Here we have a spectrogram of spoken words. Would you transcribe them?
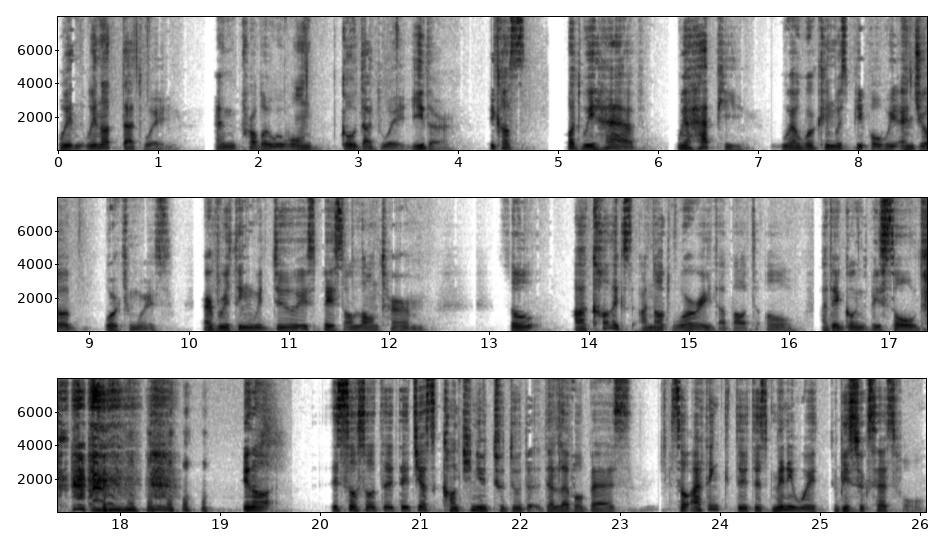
we, we're not that way and probably we won't go that way either because what we have we're happy we are working with people we enjoy working with. Everything we do is based on long term. So our colleagues are not worried about, oh, are they going to be sold? you know, so, so they, they just continue to do the, their level best. So I think there's many ways to be successful,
